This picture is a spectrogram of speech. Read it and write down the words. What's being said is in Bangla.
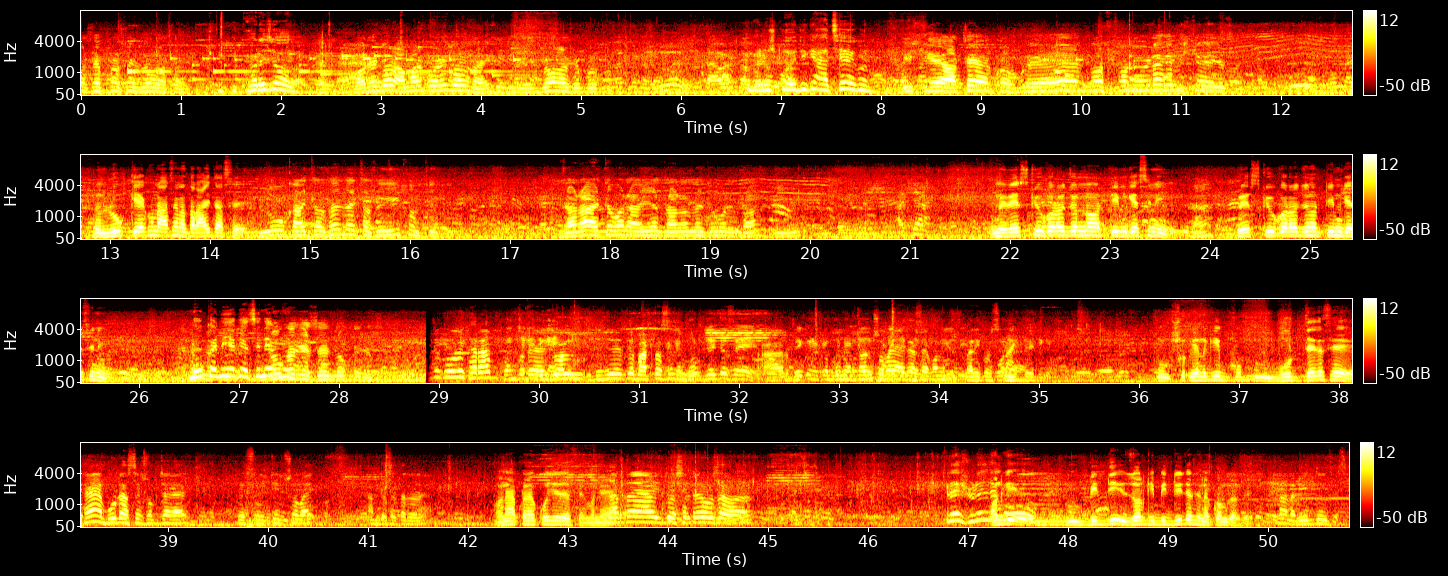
আছে প্রচুর জল? আছে ঘরে জল? ঘরে জল আমার ঘরে জল নাই জল আছে প্রচুর। মানুষ কি ওইদিকে আছে এখন? বৃষ্টি আছে দশ পনেরো টাকা বৃষ্টি হয়ে গেছে। লোক কি এখন আছে না তারা আইতাছে? লোক আইতেছে যাইতেছে এই চলছে। যারা আইতে পারে আইয়া যারা যাইতে পারে যা রেস্কিউ করার জন্য টিম গেছেনি? হ্যাঁ? রেস্কিউ করার জন্য টিম গেছেনি? নৌকা নিয়ে গেছেন নৌকা গেছে নৌকা গেছে। খুবই খারাপ মানে জল ধীরে ধীরে বাড়তেছে আর জন সবাই এখন বাড়ি করছে এখানে কি বুট যাইতেছে? হ্যাঁ বুট আছে সব জায়গায়। টিপ সবাই আনতেছে তারা। মানে আপনারা যেতেছেন মানে আমরা ওই যাওয়া। বৃদ্ধি জল কি বৃদ্ধি হইতেছে না কম যাচ্ছে? না না বৃদ্ধি হইতেছে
